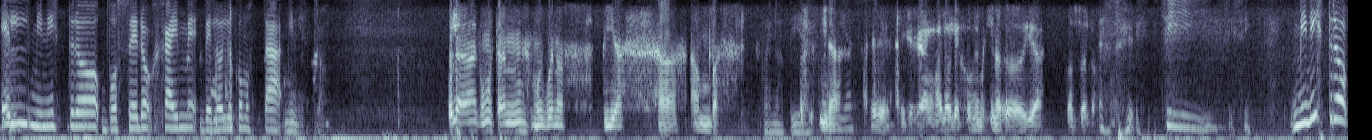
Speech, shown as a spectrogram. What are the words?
el ministro vocero Jaime Belolio. ¿Cómo está, ministro? Hola, ¿cómo están? Muy buenos días a ambas. Buenos días. Eh, que a lo lejos me imagino todavía Consuelo. Sí, sí, sí. Ministro,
